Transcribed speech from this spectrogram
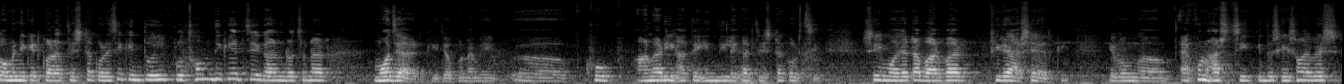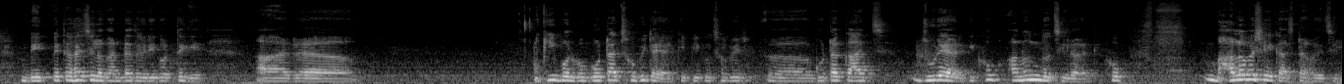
কমিউনিকেট করার চেষ্টা করেছি। কিন্তু ওই প্রথম দিকের যে গান রচনার মজা আর কি, যখন আমি খুব আনাড়ি হাতে হিন্দি লেখার চেষ্টা করছি, সেই মজাটা বারবার ফিরে আসে আর কি। এবং এখন হাসছি, কিন্তু সেই সময় বেশ বেগ পেতে হয়েছিল গানটা তৈরি করতে গিয়ে। আর কি বলব, গোটা ছবিটাই আর কি, পিকু ছবির গোটা কাজ জুড়ে আর কি, খুব আনন্দ ছিল আর কি, খুব ভালোবেসে এই কাজটা হয়েছিল।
